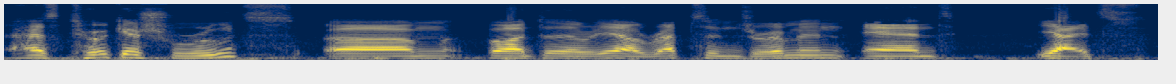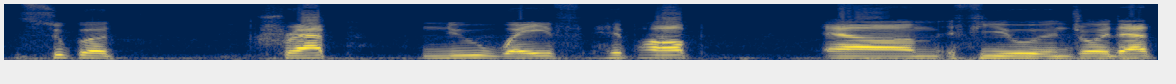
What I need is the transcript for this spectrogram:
has Turkish roots, um, but uh, yeah, raps in German, and yeah, it's super trap, new wave hip hop. Um, if you enjoy that,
